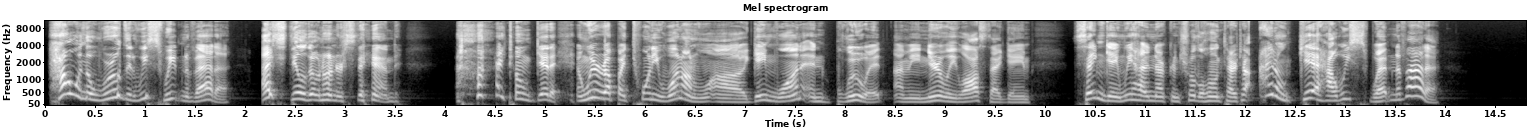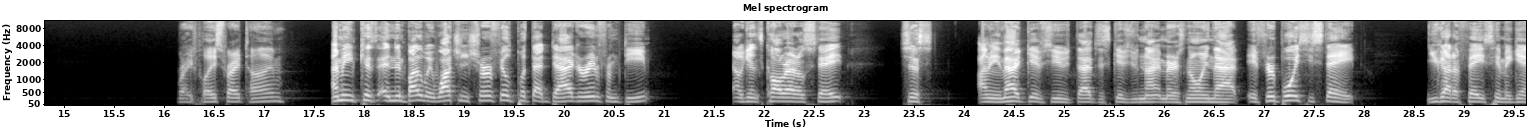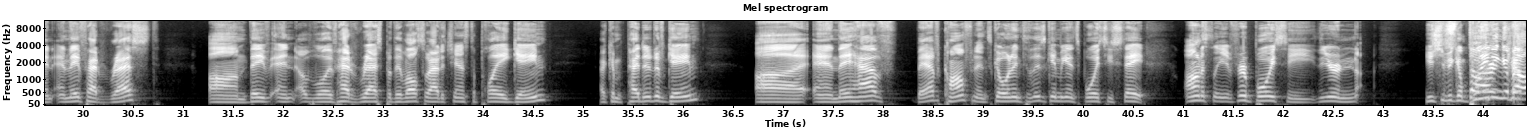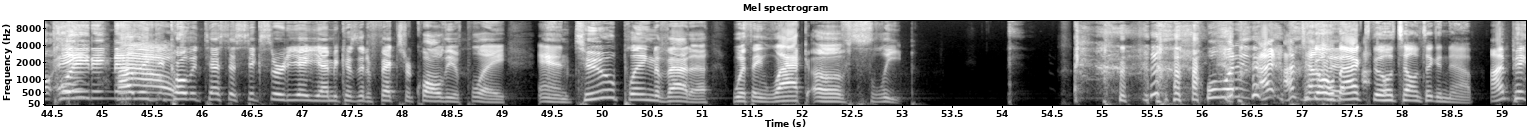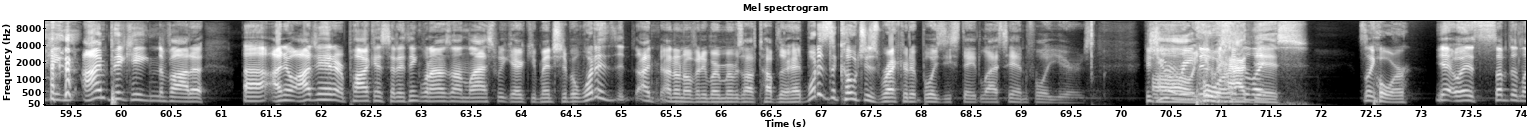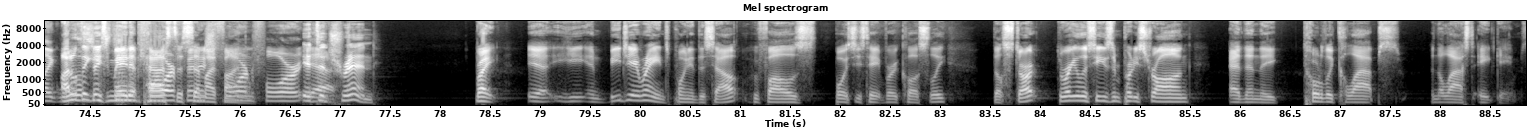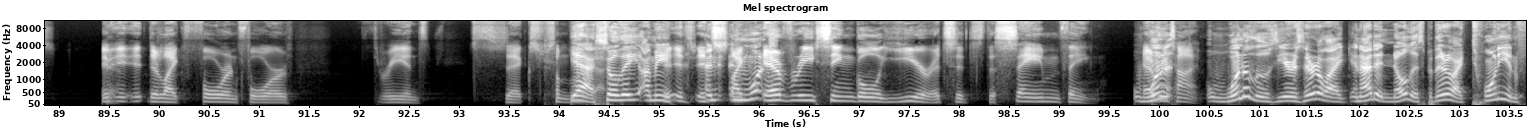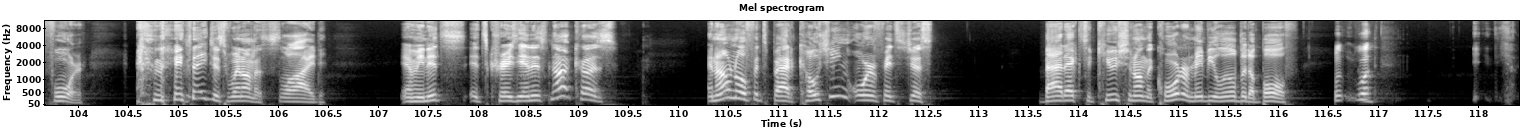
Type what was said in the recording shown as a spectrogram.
How in the world did we sweep Nevada? I still don't understand. I don't get it. And we were up by 21 on uh, game one and blew it. I mean, nearly lost that game. Second game, we had in our control the whole entire time. I don't get how we swept Nevada. Right place, right time. I mean, because and then by the way, watching Sherfield put that dagger in from deep against Colorado State, just I mean that gives you that just gives you nightmares knowing that if you're Boise State, you got to face him again, and they've had rest. Um, they've and uh, well, they've had rest, but they've also had a chance to play a game, a competitive game, uh, and they have they have confidence going into this game against Boise State. Honestly, if you're Boise, you're not. You should be Start complaining about A, complaining having a. COVID test at 6:30 a.m. because it affects your quality of play, and two, playing Nevada with a lack of sleep. Well, what is, I, I'm telling Go you, back to the hotel and take a nap. I'm picking. I'm picking Nevada. Uh, I know Ajay had our podcast that I think when I was on last week, Eric, you mentioned it. But what is? It, I, I don't know if anybody remembers off the top of their head. What is the coach's record at Boise State last handful of years? Because you oh, were reading you had like, this. it's like Poor. Yeah, well, it's something like I don't think he's made it and four, past the finished Four and four. It's yeah. a trend. Right. Yeah. He and BJ Rains pointed this out, who follows Boise State very closely. They'll start the regular season pretty strong, and then they totally collapse in the last eight games. It- it- it- they're like four and four, three and six, something. Yeah. like that. so they, I mean, It- it's and- it's and like what- every single year. It's it's the same thing every one, time. One of those years, they were like, and I didn't know this, but they were like 20 and four, and they, they just went on a slide. I mean, it's it's crazy, and it's not because, and I don't know if it's bad coaching or if it's just bad execution on the court, or maybe a little bit of both. What, what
